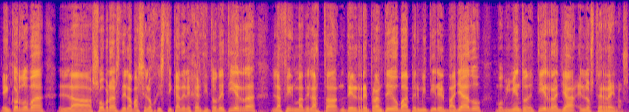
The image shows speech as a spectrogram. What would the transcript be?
En Córdoba, las obras de la base logística del Ejército de Tierra, la firma del acta del replanteo va a permitir el vallado, movimiento de tierra ya en los terrenos.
